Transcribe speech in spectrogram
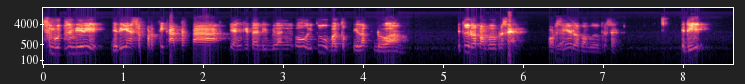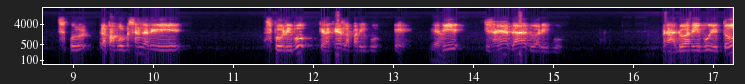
sembuh sendiri. Jadi yang seperti kata yang kita dibilang oh itu batuk pilek doang. Itu 80%. Porsinya ya. 80%. Jadi 10 80% dari 10 ribu kira-kira 8 ribu. Oke. Ya. Jadi sisanya ada 2 ribu. Nah 2 ribu itu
